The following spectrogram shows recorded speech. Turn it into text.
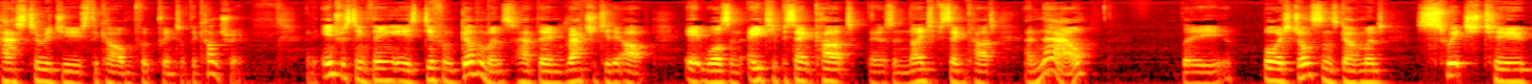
has to reduce the carbon footprint of the country. An interesting thing is different governments have then ratcheted it up. It was an 80% cut, then it was a 90% cut, and now the Boris Johnson's government switched to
